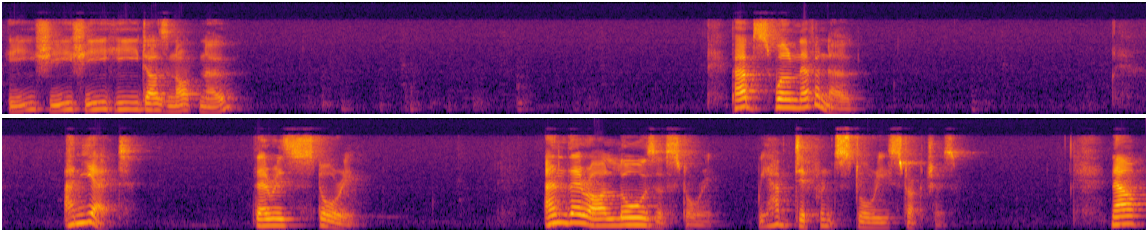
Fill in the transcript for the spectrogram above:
he, she, she, he does not know, perhaps we'll never know. And yet, there is story. And there are laws of story. We have different story structures. Now,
